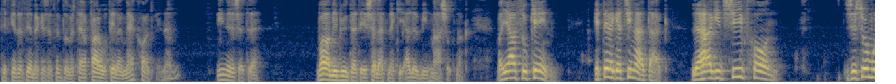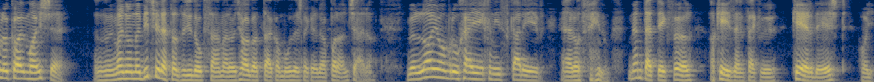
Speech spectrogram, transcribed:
Egyébként ez érdekes, ezt nem tudom, hogy a fáraó tényleg meghalt, vagy nem. Minden esetre valami büntetése lett neki előbb, mint másoknak. Vagy Jászú Kén, és tényleg ezt csinálták. Lehágít sívhon. És somulokal ma is -e. Ez egy nagyon nagy dicséret az zsidók számára, hogy hallgatták a Mózesnek erre a parancsára. Lajom ruhájék niszkarév, Erotfénum. Nem tették föl a kézenfekvő kérdést, hogy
